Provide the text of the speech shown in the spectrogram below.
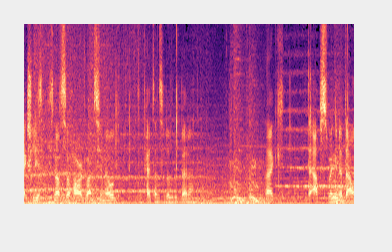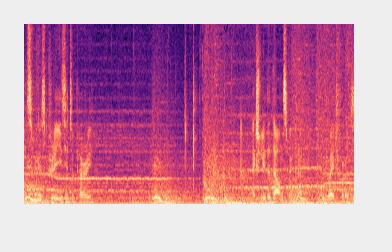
Actually, he's- he's not so hard once you know the patterns a little bit better. Like, the upswing and the downswing is pretty easy to parry. Actually, the downswing then, wait for it.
